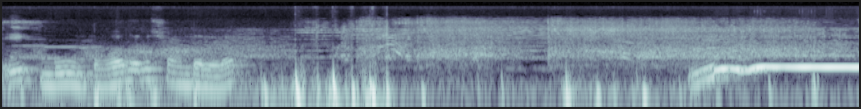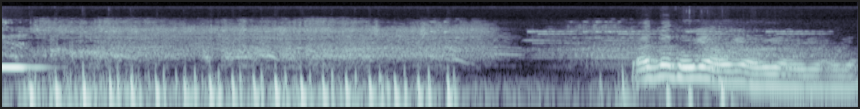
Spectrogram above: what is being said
एक मूव बहुत ज़्यादा शानदार है यार बस बस, हो गया हो गया हो गया हो गया हो गया।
